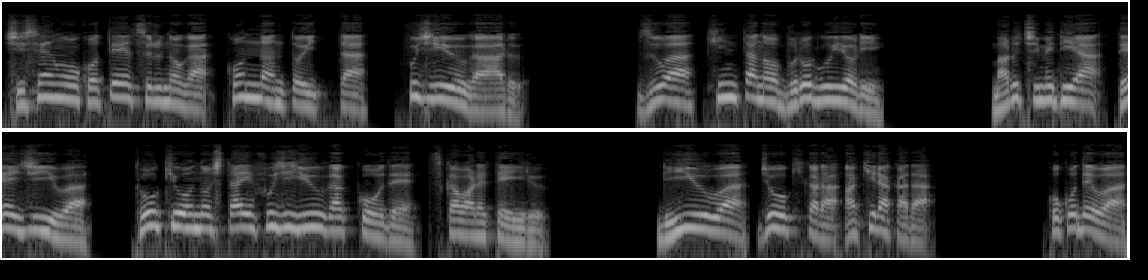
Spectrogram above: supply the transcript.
視線を固定するのが困難といった不自由がある。図は金太のブログより、マルチメディアデイジーは東京の死体不自由学校で使われている。理由は上記から明らかだ。ここでは、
